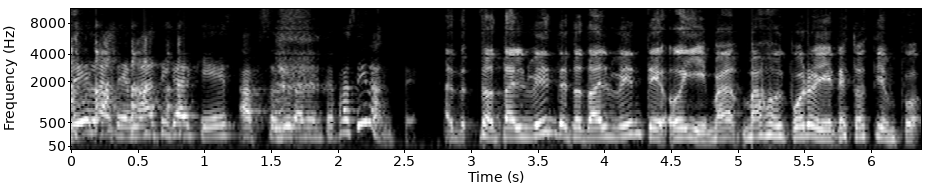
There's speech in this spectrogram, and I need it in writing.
de la temática que es absolutamente fascinante. Totalmente, totalmente. Oye, más, hoy por hoy en estos tiempos.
